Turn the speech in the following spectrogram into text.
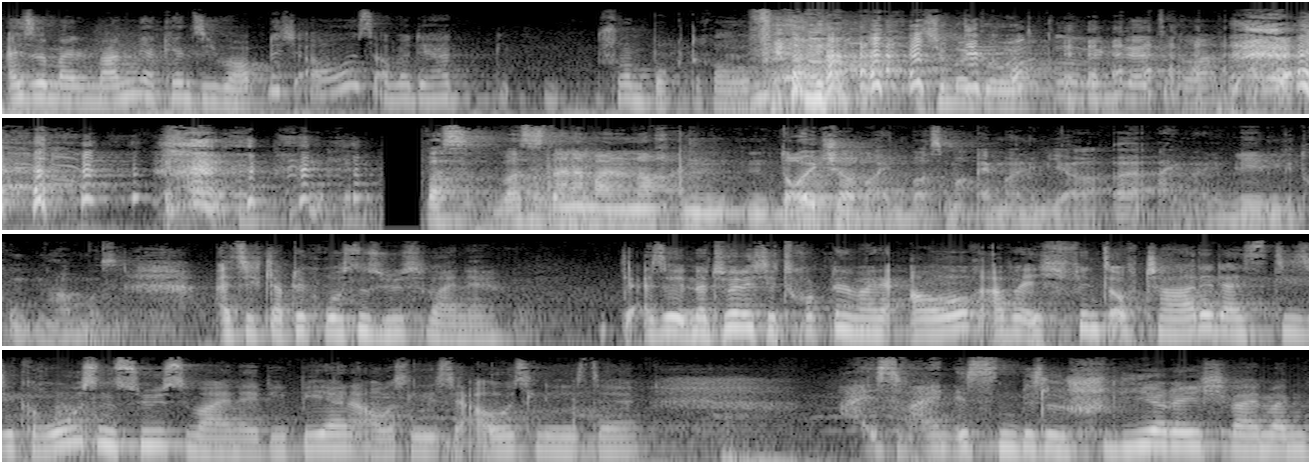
Also mein Mann, der kennt sich überhaupt nicht aus, aber der hat schon Bock drauf. schon mal gut. Was, was ist deiner Meinung nach ein, ein, deutscher Wein, was man einmal im Jahr, äh, einmal im Leben getrunken haben muss? Also ich glaube die großen Süßweine. Also natürlich die trockenen Weine auch, aber ich finde es oft schade, dass diese großen Süßweine wie Beerenauslese, Auslese, Eiswein ist ein bisschen schwierig, weil man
